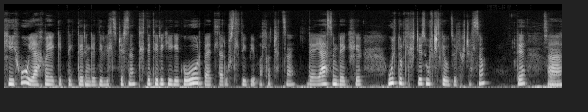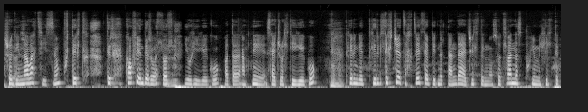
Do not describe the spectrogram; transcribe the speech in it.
хийх үү яах вэ гэдэг дээр ингээд эргэлзэжсэн. Гэхдээ тэрийг хийгээгүй өөр байдлаар өсөлтийг бий болгож чадсан. Тэгээ яасан бэ гэхээр үйлдвэрлэгчээс үйлчлэгээ үзүүлэгч болсон. Тэ шууд инновац хийсэн. Бүтээгт тэр кофен дээр бол юу хийгээгүй. Одоо амтны сайжруулалт хийгээгүй. Тэгэхээр ингээд хэрэглэгчээ зах зээлээ бид нар дандаа ажилтдаг нөө судалгаанаас бүх юм эхэлдэг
